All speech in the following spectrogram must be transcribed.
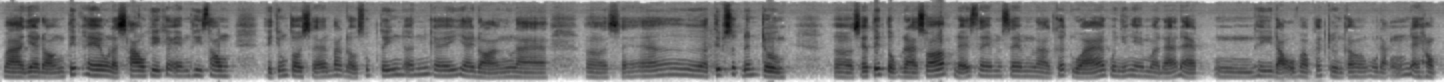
Và giai đoạn tiếp theo là sau khi các em thi xong thì chúng tôi sẽ bắt đầu xúc tiến đến cái giai đoạn là ờ, sẽ ờ, tiếp sức đến trường. Uh, sẽ tiếp tục rà soát để xem xem là kết quả của những em mà đã đạt um, thi đậu vào các trường cao đẳng đại học.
